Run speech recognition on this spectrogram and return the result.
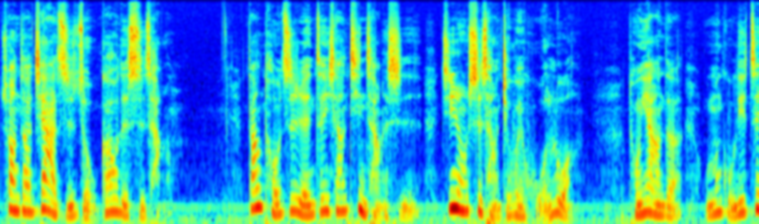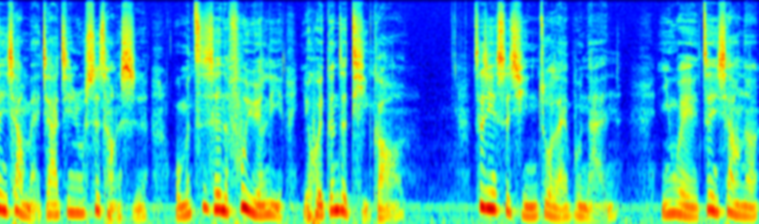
创造价值走高的市场。当投资人争相进场时，金融市场就会活络。同样的，我们鼓励正向买家进入市场时，我们自身的复原力也会跟着提高。这件事情做来不难，因为正向呢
